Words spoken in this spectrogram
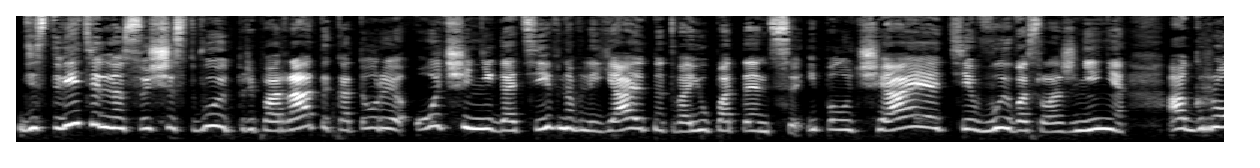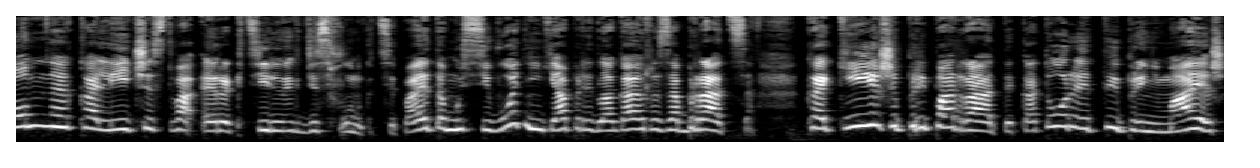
Действительно, существуют препараты, которые очень негативно влияют на твою потенцию, и получаете вы в осложнение огромное количество эректильных дисфункций. Поэтому сегодня я предлагаю разобраться, какие же препараты, которые ты принимаешь,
